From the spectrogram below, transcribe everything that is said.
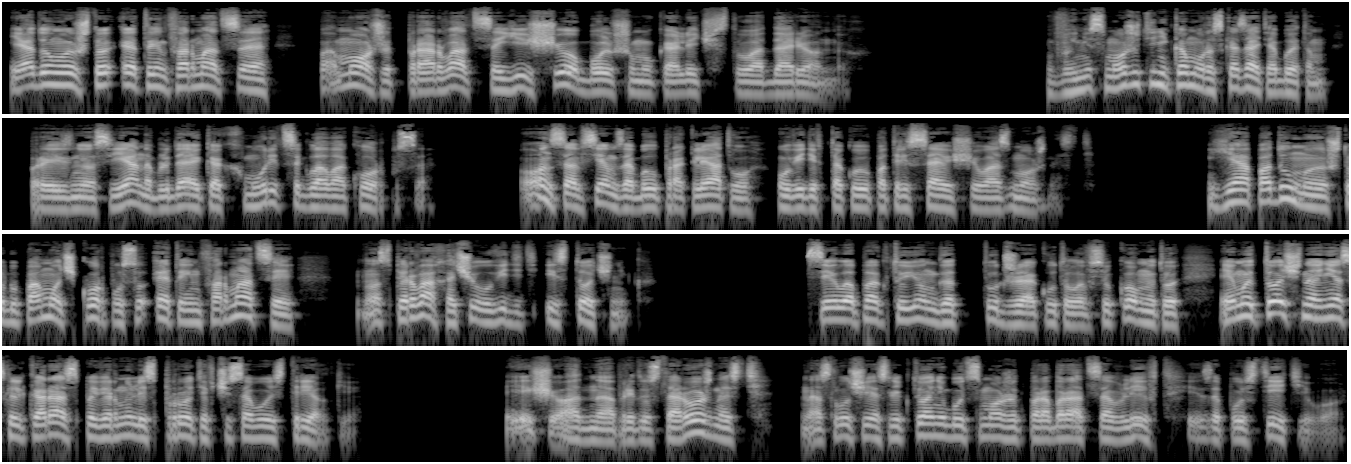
Я думаю, что эта информация поможет прорваться еще большему количеству одаренных. Вы не сможете никому рассказать об этом, произнес я, наблюдая, как хмурится глава корпуса. Он совсем забыл про клятву, увидев такую потрясающую возможность. Я подумаю, чтобы помочь корпусу этой информации, но сперва хочу увидеть источник. Сила Пакту Юнга тут же окутала всю комнату, и мы точно несколько раз повернулись против часовой стрелки. Еще одна предосторожность на случай, если кто-нибудь сможет пробраться в лифт и запустить его.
